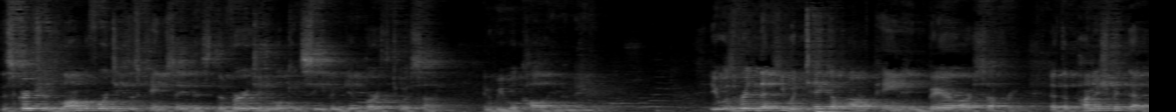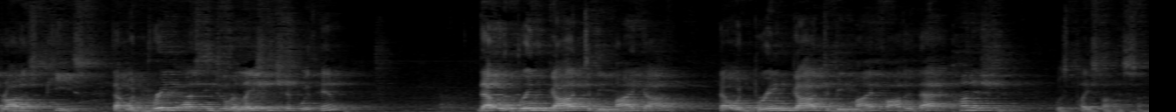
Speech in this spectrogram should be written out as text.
The scriptures, long before Jesus came, say this The virgin will conceive and give birth to a son, and we will call him Emmanuel. It was written that he would take up our pain and bear our suffering, that the punishment that brought us peace, that would bring us into relationship with him, that would bring God to be my God, that would bring God to be my Father, that punishment was placed on his Son.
